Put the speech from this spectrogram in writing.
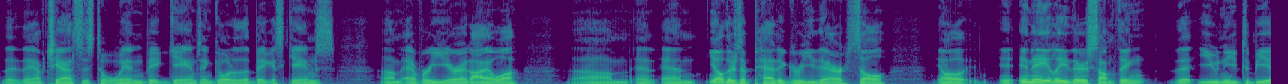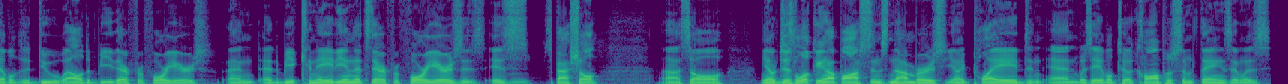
they, they have chances to win big games and go to the biggest games um, every year at Iowa. Um, and and you know, there's a pedigree there. So you know, innately, there's something that you need to be able to do well to be there for four years, and, and to be a Canadian that's there for four years is is special. Uh, so you know, just looking up Austin's numbers, you know, he played and, and was able to accomplish some things and was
